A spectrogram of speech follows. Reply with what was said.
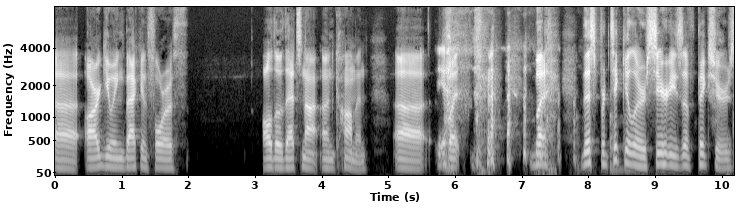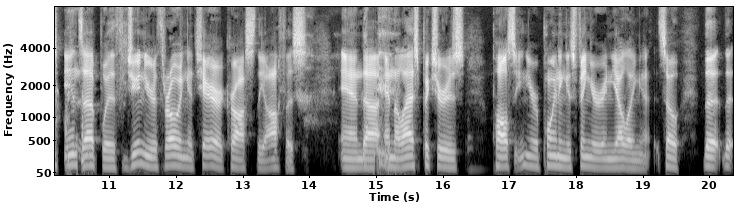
Uh, arguing back and forth, although that's not uncommon. Uh, yeah. But but this particular series of pictures ends up with Junior throwing a chair across the office, and uh, and the last picture is Paul Senior pointing his finger and yelling. So the the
